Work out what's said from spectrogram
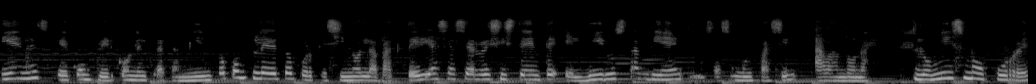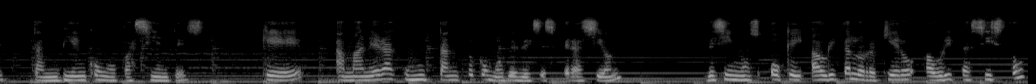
tienes que cumplir con el tratamiento completo porque si no la bacteria se hace resistente, el virus también, nos hace muy fácil abandonar. Lo mismo ocurre también como pacientes que a manera un tanto como de desesperación decimos, ok, ahorita lo requiero, ahorita asisto,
